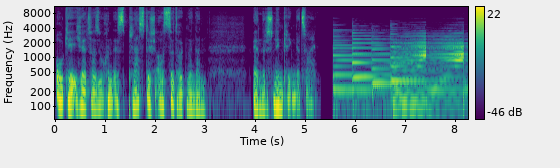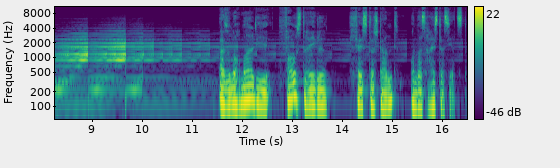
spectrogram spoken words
Okay, ich werde versuchen, es plastisch auszudrücken und dann werden wir das schon hinkriegen, wir zwei. Also nochmal die Faustregel fester Stand. Und was heißt das jetzt?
